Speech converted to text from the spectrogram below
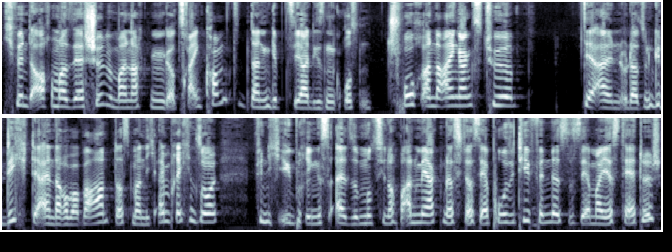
Ich finde auch immer sehr schön, wenn man nach Götz reinkommt, dann gibt's ja diesen großen Spruch an der Eingangstür, der einen, oder so ein Gedicht, der einen darüber warnt, dass man nicht einbrechen soll. Finde ich übrigens, also muss ich noch mal anmerken, dass ich das sehr positiv finde. Es ist sehr majestätisch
